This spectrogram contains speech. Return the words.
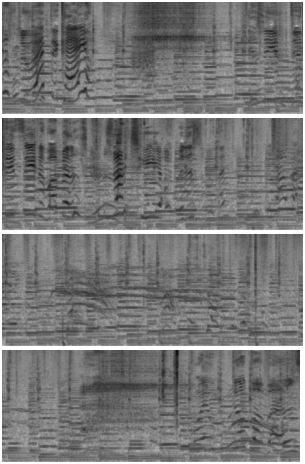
Now just do it, okay? You see, did you see the bubbles? It's not here, but it's bubbles.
